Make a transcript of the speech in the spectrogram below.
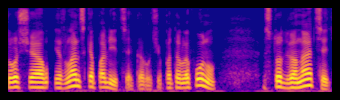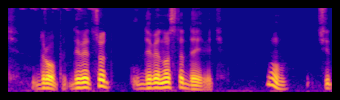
Social, ірландська поліція, коротше, по телефону 112 дроб 999. Ну, чи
